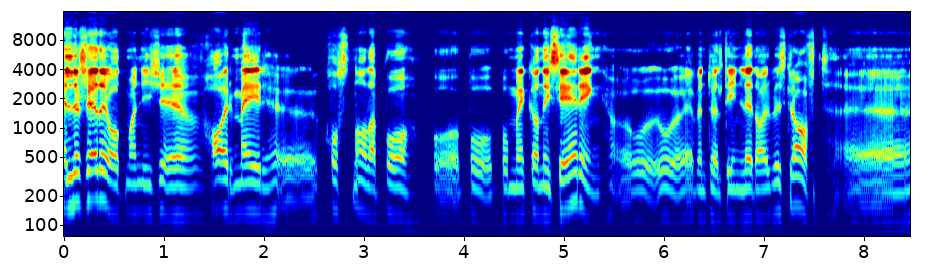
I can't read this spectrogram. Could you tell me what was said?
Ellers er det jo at man ikke har mer eh, kostnader på, på, på, på mekanisering og, og, eventuelt innleid arbeidskraft, eh,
